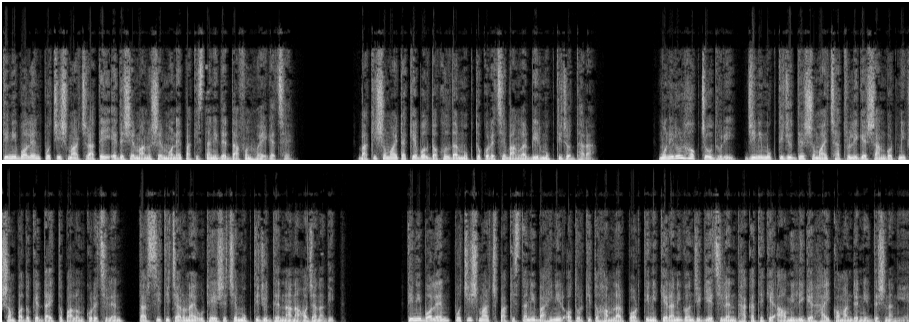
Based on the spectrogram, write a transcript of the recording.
তিনি বলেন ২৫ মার্চ রাতেই এদেশের মানুষের মনে পাকিস্তানিদের দাফন হয়ে গেছে। বাকি সময়টা কেবল দখলদার মুক্ত করেছে বাংলার বীর মুক্তিযোদ্ধারা। মনিরুল হক চৌধুরী, যিনি মুক্তিযুদ্ধের সময় ছাত্রলীগের সাংগঠনিক সম্পাদকের দায়িত্ব পালন করেছিলেন, তার স্মৃতিচারণায় উঠে এসেছে মুক্তিযুদ্ধের নানা অজানা দিক। তিনি বলেন ২৫ মার্চ পাকিস্তানি বাহিনীর অতর্কিত হামলার পর তিনি কেরানীগঞ্জে গিয়েছিলেন ঢাকা থেকে আওয়ামী লীগের হাই কমান্ডের নির্দেশনা নিয়ে।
